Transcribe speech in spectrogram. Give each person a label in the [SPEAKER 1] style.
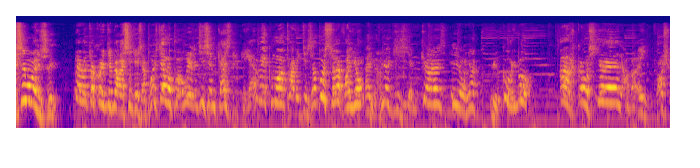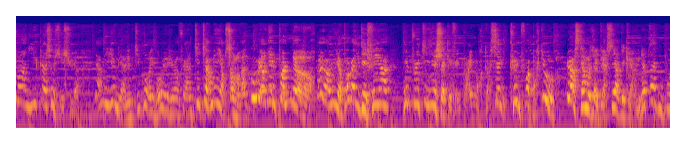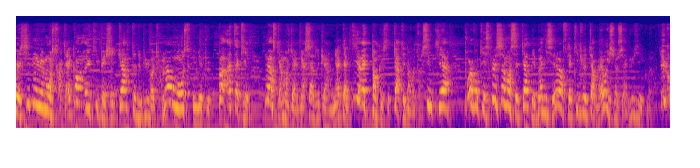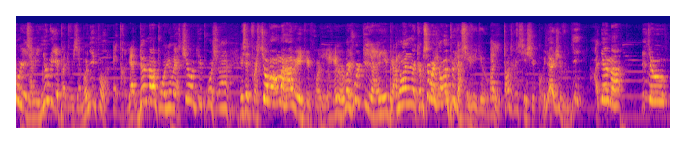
[SPEAKER 1] c'est moi ici. Et maintenant qu'on est débarrassé des imposteurs, on pouvoir ouvrir la dixième case. Et avec moi, pas avec des imposteurs, voyons. Alors, la dixième case, et on a le Corribo arc-en-ciel. Ah bah, hey, franchement, il est classe aussi celui-là. Ah mais j'aime bien le petit Corribo, et je vais en faire une petite armée, ensemble on va gouverner le pôle Nord. Alors, il y a pas mal d'effets, hein. Vous ne pouvez utiliser chaque effet de arc-en-ciel qu'une fois par tour. Lorsqu'un monstre adversaire déclare une attaque, vous pouvez cibler le monstre attaquant et équiper cette carte depuis votre main au monstre. Il ne peut pas attaquer. Lorsqu'un monstre adversaire déclare une attaque directe tant que cette carte est dans votre cimetière, pour invoquer spécialement cette carte, mais bannissez-la lorsqu'elle quitte le terrain. Bah oui, sinon c'est abusé quoi. Du coup les amis, n'oubliez pas de vous abonner pour être là demain pour l'ouverture du prochain. Et cette fois-ci on va en maraver du prochain. Moi je vous le dis, hein, les Père Noël comme ça, moi j'en veux plus dans ces vidéos. Allez, tendressez ce là je vous dis à demain. Bisous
